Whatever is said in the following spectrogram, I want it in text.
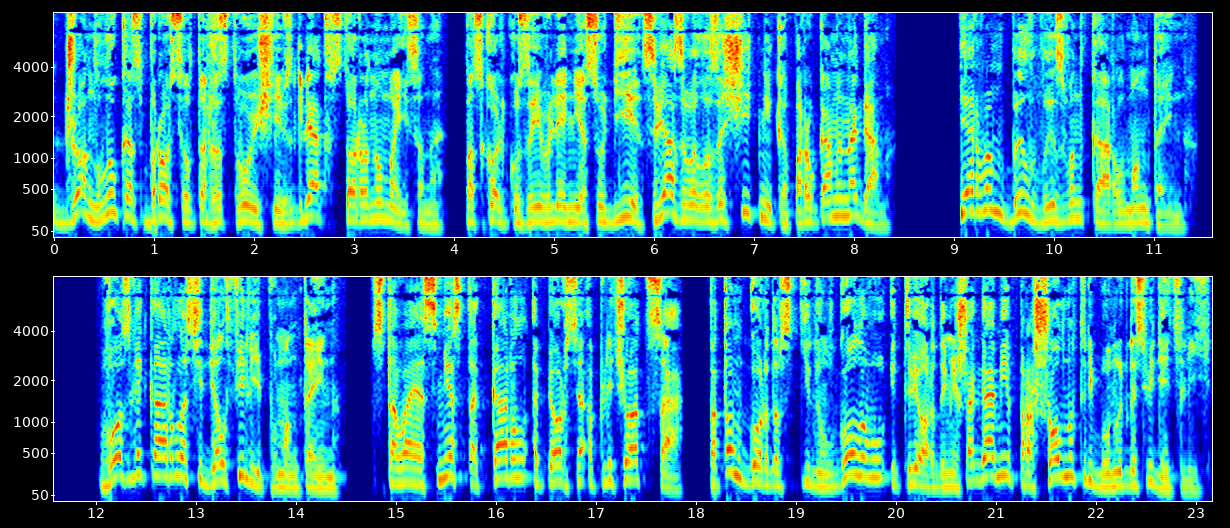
Джон Лукас бросил торжествующий взгляд в сторону Мейсона, поскольку заявление судьи связывало защитника по рукам и ногам. Первым был вызван Карл Монтейн. Возле Карла сидел Филипп Монтейн. Вставая с места, Карл оперся о плечо отца, потом гордо вскинул голову и твердыми шагами прошел на трибуну для свидетелей.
